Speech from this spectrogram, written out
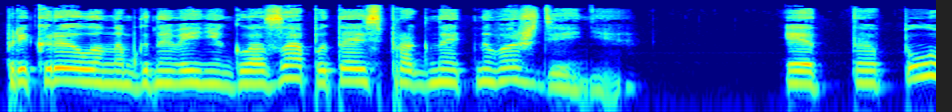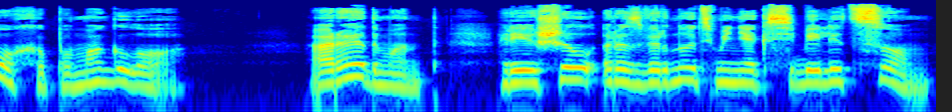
Прикрыла на мгновение глаза, пытаясь прогнать наваждение. Это плохо помогло. А Редмонд решил развернуть меня к себе лицом,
